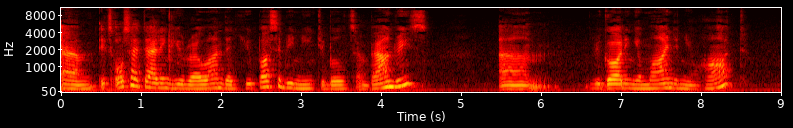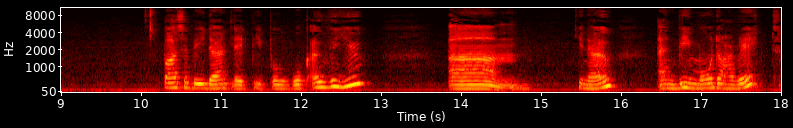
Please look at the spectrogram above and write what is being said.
um, it's also telling you, Rowan, that you possibly need to build some boundaries um, regarding your mind and your heart. Possibly don't let people walk over you. Um, you know, and be more direct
